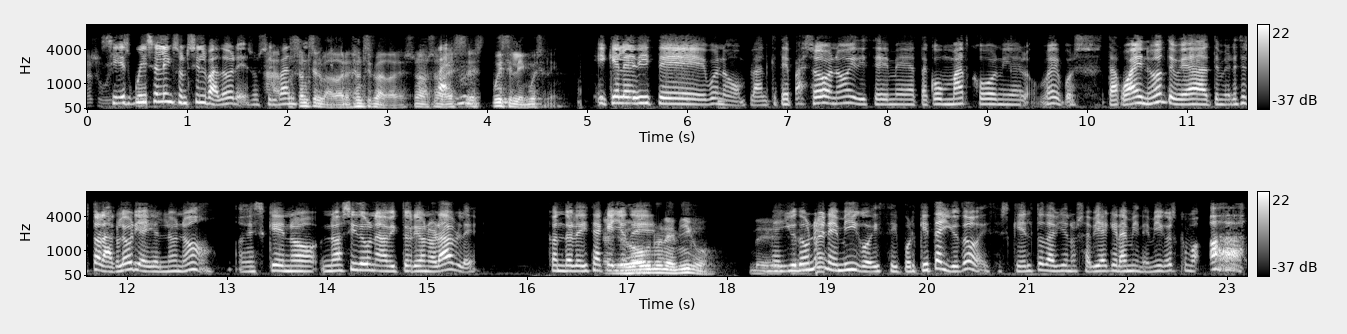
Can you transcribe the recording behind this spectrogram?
Whistling, ¿no es Si es whistling son silbadores o Ah, silbantes. pues son silbadores, son silbadores. No, son- Vale. es, es whistling, whistling. Y que le dice, bueno, en plan, ¿qué te pasó, no? Y dice, me atacó un Madhorn y él, "Oye, pues está guay, ¿no? Te, voy a- te mereces toda la gloria. Y él, no, no, es que no, no ha sido una victoria honorable. Cuando le dice aquello Ayudó a de, un enemigo. de- me ayudó un enemigo. Dice, ¿y por qué te ayudó? Dice, es que él todavía no sabía que era mi enemigo. Es como, ¡ah!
